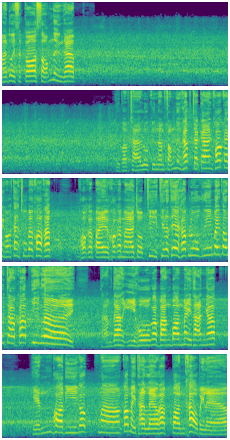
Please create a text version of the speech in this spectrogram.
มาด้วยสกอร์ 2-1 ครับดูภาพช้าลูกขึ้นนำสองหนึ่งครับ จากการเคาะกันของทางทูแบงคอกครับ เคาะกันไปเคาะกันมาจบที่ธีรเทพครับ ลูกนี้ไม่ต้องจับครับยิงเลย ทางด้านอีโฮก็บังบอลไม่ทันครับ เห็นพอดีก็มาก็ไม่ทันแล้วครับบอลเข้าไปแล้ว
